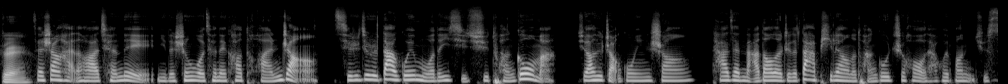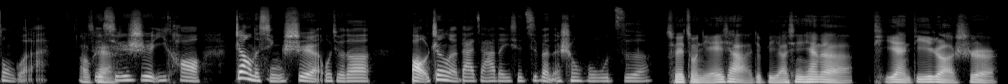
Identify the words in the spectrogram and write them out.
对在上海的话，全得你的生活全得靠团长，其实就是大规模的一起去团购嘛，需要去找供应商，他在拿到了这个大批量的团购之后，他会帮你去送过来。所以其实是依靠这样的形式，我觉得保证了大家的一些基本的生活物资。所以总结一下，就比较新鲜的体验，第一个是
